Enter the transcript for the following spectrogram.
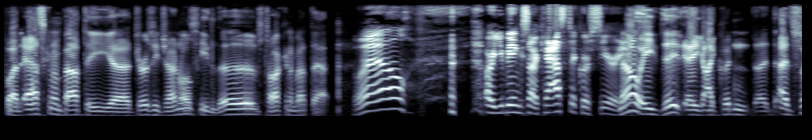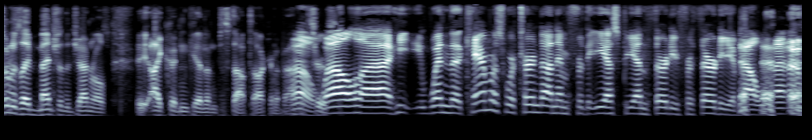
But ask him about the uh, Jersey Generals. He loves talking about that. Well, are you being sarcastic or serious? No, he did. I couldn't. Uh, as soon as I mentioned the Generals, I couldn't get him to stop talking about oh, it. Oh well, uh, he when the cameras were turned on him for the ESPN 30 for 30 about uh,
